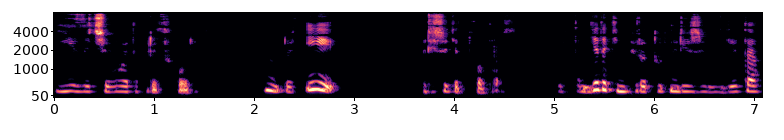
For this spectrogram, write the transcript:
из-за чего это происходит. Ну, то есть, и решить этот вопрос. То есть там где-то температурный режим, где-то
